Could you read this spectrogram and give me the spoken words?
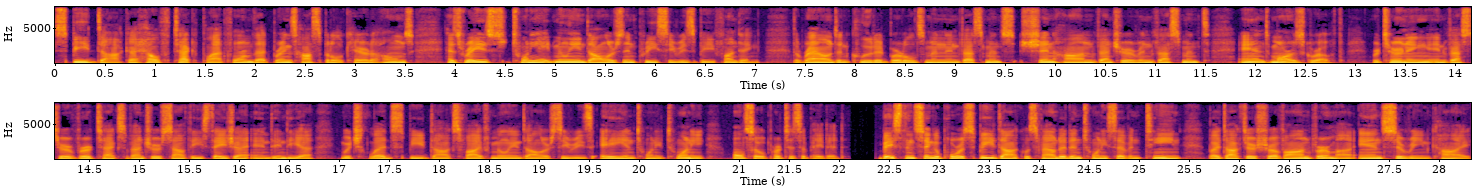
Speedoc, a health tech platform that brings hospital care to homes, has raised $28 million in pre Series B funding. The round included Bertelsmann Investments, Shinhan Venture Investment, and Mars Growth. Returning investor Vertex Venture Southeast Asia and India, which led Speedoc's $5 million Series A in 2020, also participated. Based in Singapore, Speedoc was founded in 2017 by Dr. Shravan Verma and Serene Cai.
